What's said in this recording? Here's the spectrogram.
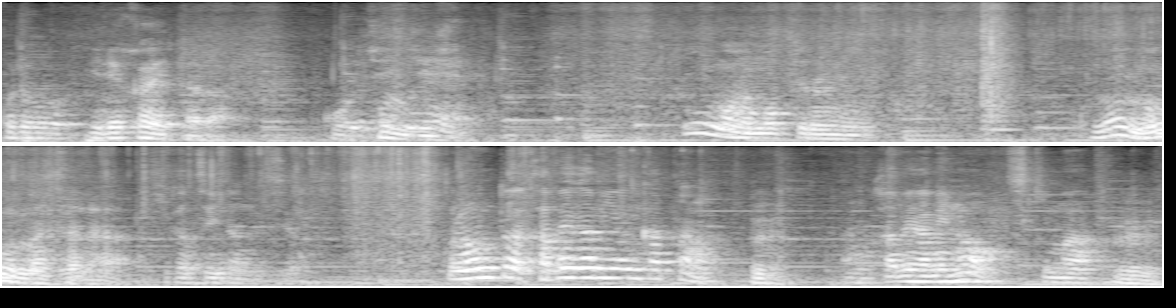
これを入れ替えたらこうチェンジして。ね。いいもの持ってるのに何？今さら気がついたんですよ。これ本当は壁紙用に買ったの。うん壁紙の隙間。うん。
